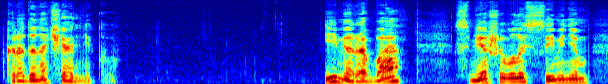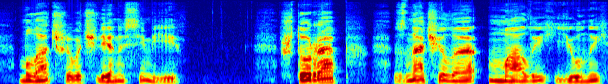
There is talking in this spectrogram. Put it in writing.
к родоначальнику. Имя раба смешивалось с именем младшего члена семьи. Что раб значило «малый», «юный»,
